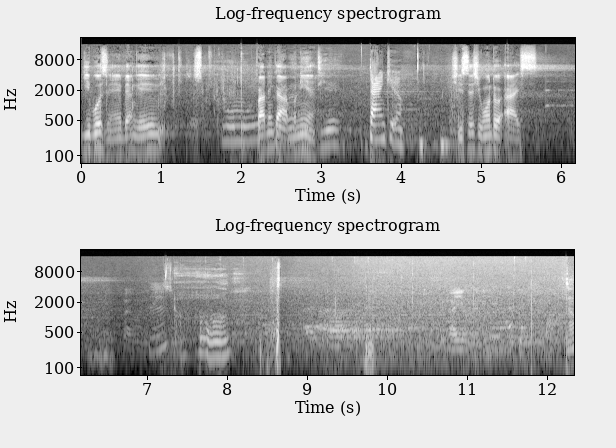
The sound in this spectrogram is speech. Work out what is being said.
jibo sɛn bɛ nge pani ka mu ni yɛ Thank you. she say she want to ice hmm? No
